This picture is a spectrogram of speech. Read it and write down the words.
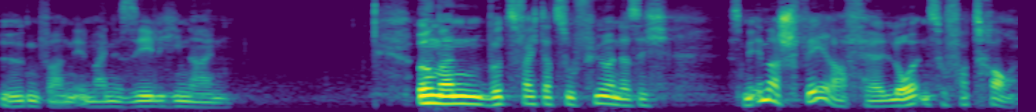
irgendwann in meine Seele hinein. Irgendwann wird es vielleicht dazu führen, dass ich es mir immer schwerer fällt, Leuten zu vertrauen.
